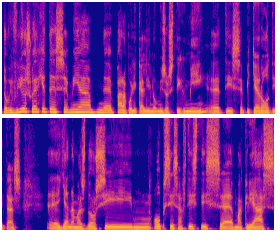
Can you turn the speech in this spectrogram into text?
το βιβλίο σου έρχεται σε μια πάρα πολύ καλή νομίζω στιγμή της επικαιρότητας για να μας δώσει όψεις αυτής της μακριάς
